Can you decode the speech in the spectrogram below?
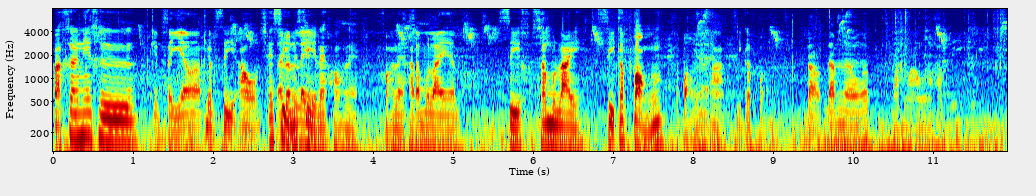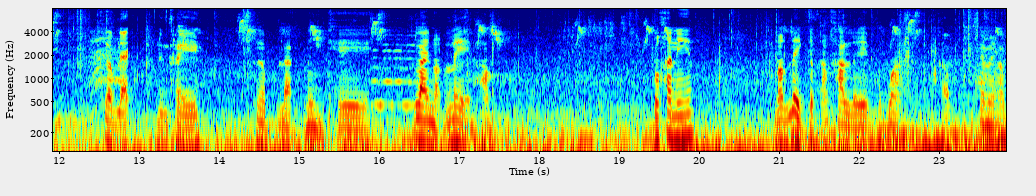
ฝาเครื่องนี่คือเก็บสีเอาครับ เก็บสีเอาใช้สีแล้วเป็นเลสีนอะไรของอะไรของอะไรครับซามูไรครับสีซามูไรสีกระป๋องกระป๋องอ่าสีกระป๋องดำดำเงาครับดำเงานะครับ เคลือบแล็กหนึ่งเครเคลือบแบล็กหนึ่งเค ลายน็อตเหล็กครับรถคันนี้น็อตเหล็กเกือบทั้งคันเลยผมว่าครับ ใช่ไหมครับ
